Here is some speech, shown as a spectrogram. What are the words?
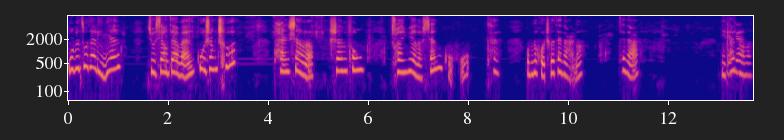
我们坐在里面，就像在玩过山车，攀上了山峰，穿越了山谷。看，我们的火车在哪儿呢？在哪儿？你看到了？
